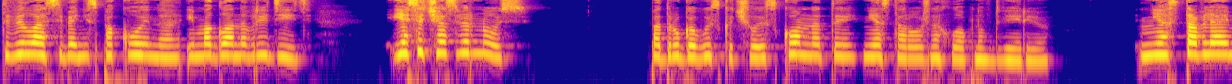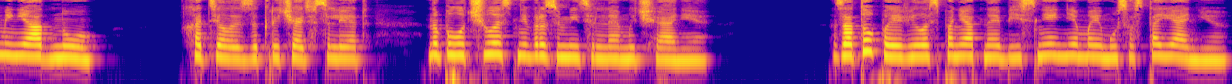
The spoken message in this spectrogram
Ты вела себя неспокойно и могла навредить. Я сейчас вернусь». Подруга выскочила из комнаты, неосторожно хлопнув дверью. «Не оставляй меня одну!» Хотелось закричать вслед, но получилось невразумительное мычание. Зато появилось понятное объяснение моему состоянию.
